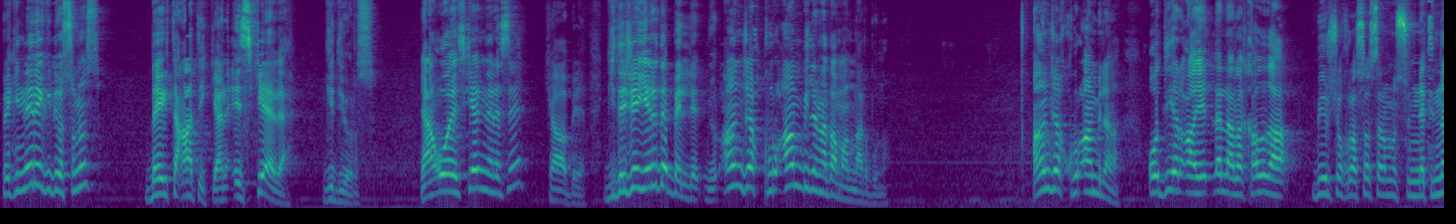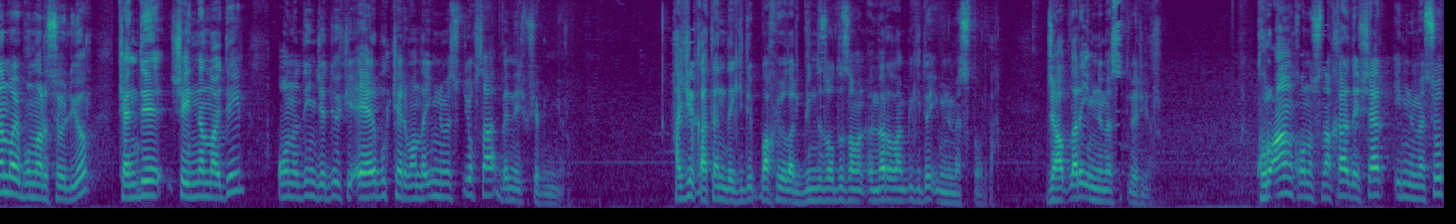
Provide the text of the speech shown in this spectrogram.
Peki nereye gidiyorsunuz? Beyt Atik yani eski eve gidiyoruz. Yani o eski ev neresi? Kabe'ye. Gideceği yeri de belli etmiyor. Ancak Kur'an bilen adam anlar bunu. Ancak Kur'an bilen. O diğer ayetlerle alakalı da birçok Resulullah sünnetinden dolayı bunları söylüyor. Kendi şeyinden dolayı değil. Onu deyince diyor ki eğer bu kervanda İbn Mesud yoksa ben de hiçbir şey bilmiyorum. Hakikaten de gidip bakıyorlar gündüz olduğu zaman Ömer olan bir gidiyor İbn Mesud orada. Cevapları İbn Mesud veriyor. Kur'an konusuna kardeşler İbn Mesud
